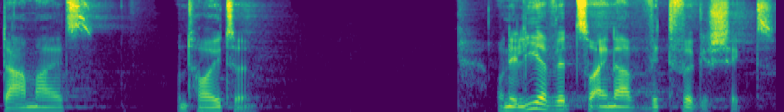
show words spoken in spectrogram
damals und heute. Und Elia wird zu einer Witwe geschickt.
